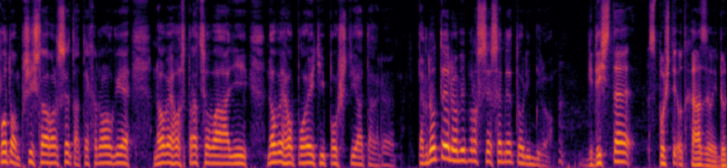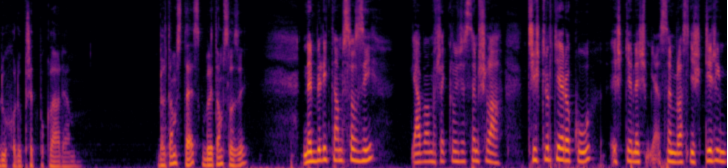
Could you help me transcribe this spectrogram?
potom přišla vlastně ta technologie nového zpracování, nového pojetí pošty a tak dále. Tak do té doby prostě se mě to líbilo. Když jste z pošty odcházeli do důchodu, předpokládám. Byl tam stesk? Byly tam slzy? Nebyly tam slzy. Já vám řekl, že jsem šla tři čtvrtě roku, ještě než já jsem vlastně čtyři,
